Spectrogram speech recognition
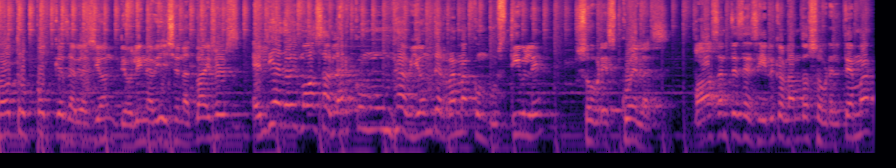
Bienvenidos a otro podcast de aviación de Olin Aviation Advisors. El día de hoy vamos a hablar con un avión de rama combustible sobre escuelas. Vamos antes de seguir hablando sobre el tema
